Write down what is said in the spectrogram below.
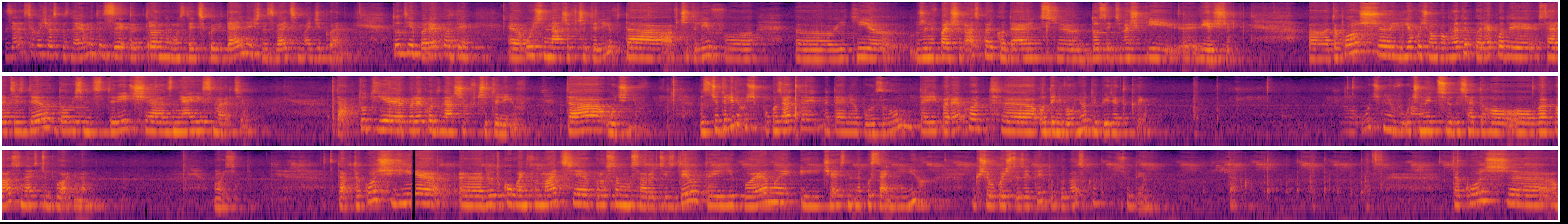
Зараз я хочу вас познайомити з електронною мистецькою вітальною, що називається Magic Land. Тут є переклади е, учнів наших вчителів та вчителів, е, е, які вже не в перший раз перекладають досить важкі вірші. Також я хочу вам показати переклади Сари Тіздел до 80-річчя з дня її смерті. Так, тут є переклади наших вчителів та учнів. З вчителів хочу показати Наталію Бузову та її переклад е, Один вогню тобі рядки. Учнів, ученицю 10 В класу Настю Блавіна. Так, також є е, додаткова інформація про саму Сару Тіздейл та її поеми і час написання їх. Якщо ви хочете зайти, то будь ласка, сюди. Також е,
